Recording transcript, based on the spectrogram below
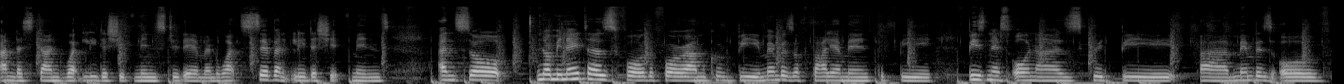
understand what leadership means to them and what servant leadership means. And so, nominators for the forum could be members of parliament, could be business owners, could be uh, members of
